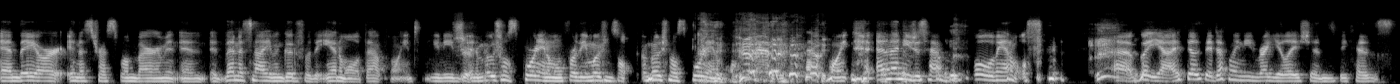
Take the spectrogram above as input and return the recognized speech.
and they are in a stressful environment, and then it's not even good for the animal at that point. You need sure. an emotional support animal for the emotional emotional support animal at that point, and then you just have a full of animals. Uh, but yeah, I feel like they definitely need regulations because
